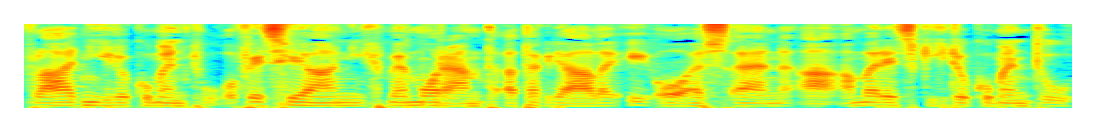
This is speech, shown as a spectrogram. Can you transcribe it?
vládních dokumentů, oficiálních memorand a tak dále, i OSN a amerických dokumentů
